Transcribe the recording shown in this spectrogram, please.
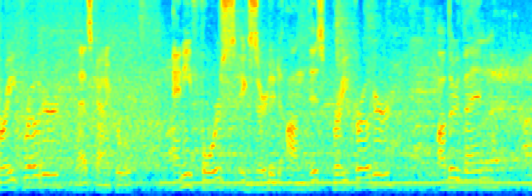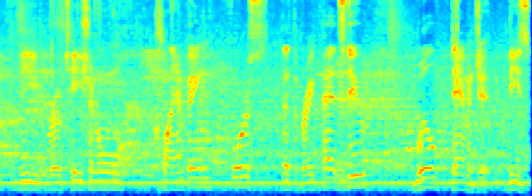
brake rotor, that's kind of cool any force exerted on this brake rotor other than the rotational clamping force that the brake pads do will damage it. These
